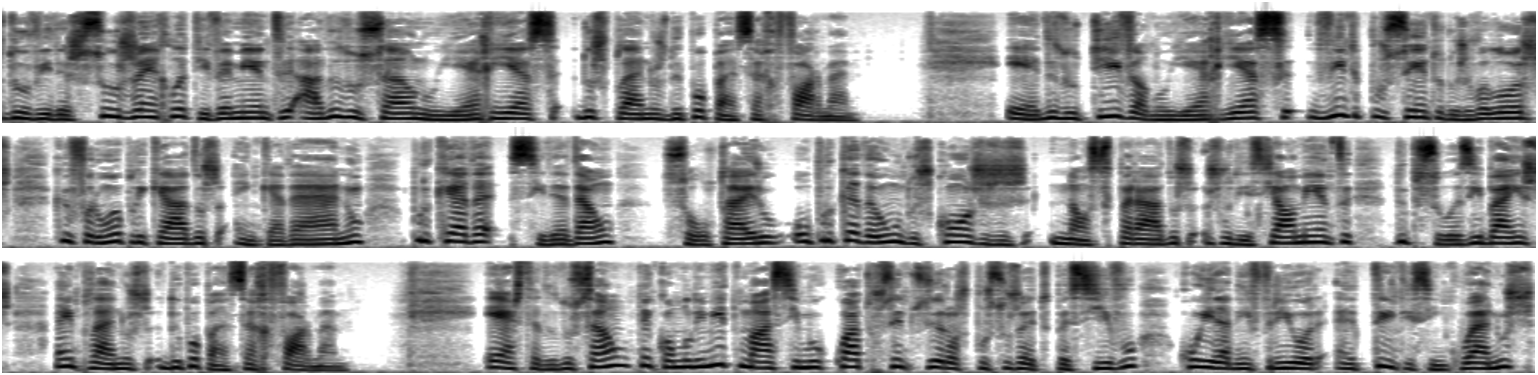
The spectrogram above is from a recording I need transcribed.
dúvidas surgem relativamente à dedução no IRS dos planos de poupança-reforma. É dedutível no IRS 20% dos valores que foram aplicados em cada ano por cada cidadão solteiro ou por cada um dos cônjuges não separados judicialmente de pessoas e bens em planos de poupança-reforma. Esta dedução tem como limite máximo 400 euros por sujeito passivo com idade inferior a 35 anos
